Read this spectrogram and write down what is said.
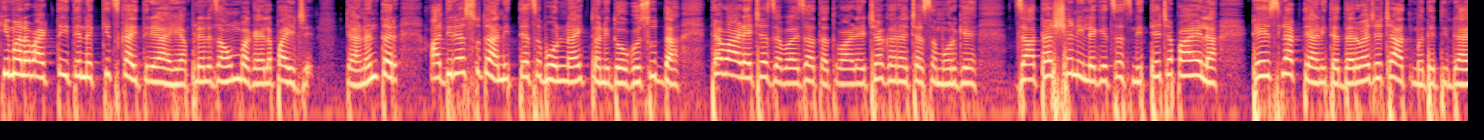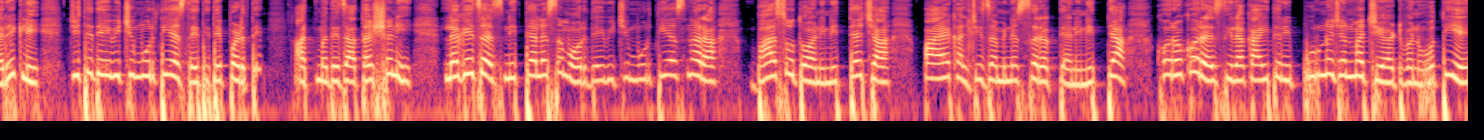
की मला वाटतं इथे नक्कीच काहीतरी आहे आपल्याला जाऊन बघायला पाहिजे. त्यानंतर आदिराजसुद्धा नित्याचं बोलणं ऐकतो आणि दोघंसुद्धा त्या वाड्याच्या जवळ जातात. वाड्याच्या घराच्या समोर गे जाता क्षणी लगेचच नित्याच्या पायाला ठेस लागते आणि त्या दरवाजाच्या आतमध्ये ती डायरेक्टली जिथे देवीची मूर्ती असते तिथे पडते. आतमध्ये जाता शनी लगेचच नित्याला समोर देवीची मूर्ती असणारा भास होतो आणि नित्याच्या पायाखालची जमीनच सरकते आणि नित्या खरोखरच तिला काहीतरी पूर्ण जन्माची आठवण होतीये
